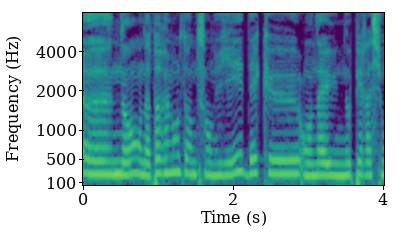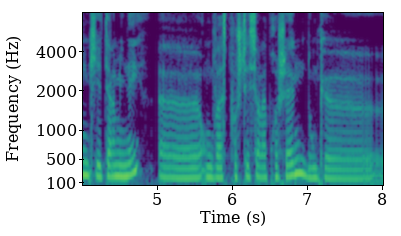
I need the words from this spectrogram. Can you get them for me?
Euh, non, on n'a pas vraiment le temps de s'ennuyer. Dès que on a une opération qui est terminée, euh, on va se projeter sur la prochaine. Donc euh,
